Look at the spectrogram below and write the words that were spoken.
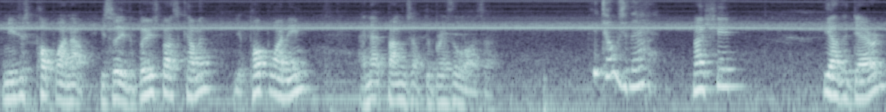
and you just pop one up. You see the booze bus coming, you pop one in, and that bungs up the breathalyzer. Who told you that? No shit. The other Darren.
